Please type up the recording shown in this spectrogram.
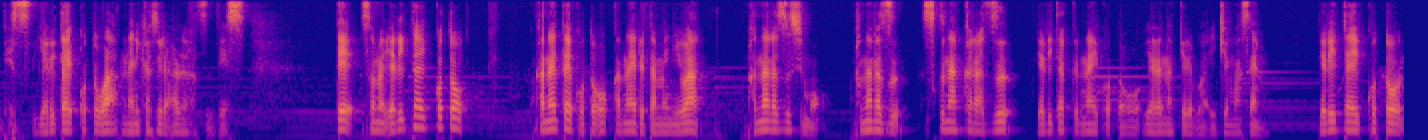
です。やりたいことは何かしらあるはずです。で、そのやりたいこと、叶えたいことを叶えるためには、必ずしも、必ず、少なからず、やりたくないことをやらなければいけません。やりたいこと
